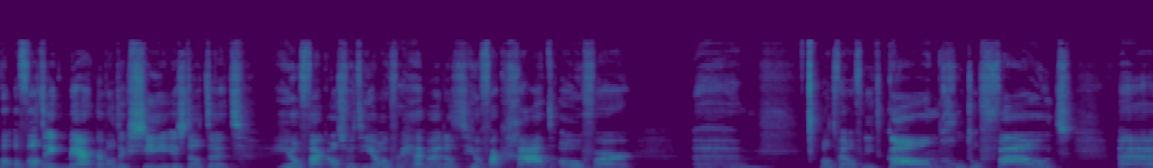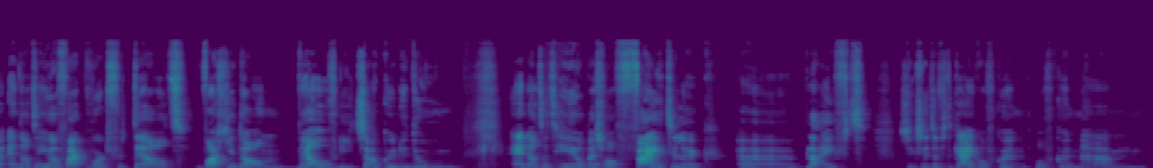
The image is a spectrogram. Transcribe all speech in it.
Of wat ik merk en wat ik zie, is dat het heel vaak, als we het hierover hebben, dat het heel vaak gaat over um, wat wel of niet kan, goed of fout. Uh, en dat er heel vaak wordt verteld wat je dan wel of niet zou kunnen doen. En dat het heel best wel feitelijk uh, blijft. Dus ik zit even te kijken of ik een, of ik een um,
